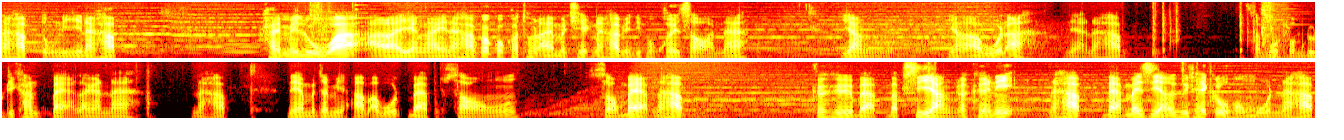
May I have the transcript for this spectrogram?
นะครับตรงนี้นะครับ ใครไม่รู้ว่าอะไรยังไงนะครับ ก็กด Ctrl I มาเช็คนะครับอย่างที่ผมเคยสอนนะ อย่างอย่างอาวุธอะเนี่ยนะครับ สมมุติผมดูที่ขั้น 8 แล้วกันนะนะครับ เนี่ยมันจะมีอัพอาวุธแบบ 2 2 แบบนะครับ ก็คือแบบแบบเสี่ยงก็คือนนี้นะครับแบบไม่เสี่ยงก็คือใช้กลุ่มของมูลนะครับ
